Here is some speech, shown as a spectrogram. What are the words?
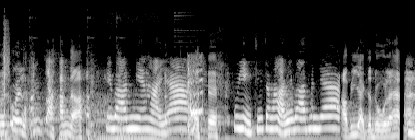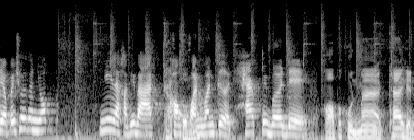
มาช่วยล้างจานเหรอ พี่บาสเมียหายาก โอเค ผู้หญิงที่จะมาหาพี่บาสมันยาก เอาพี่อยากจะดูแล้วฮะ เดี๋ยวไปช่วยกันยก นี่แหละค่ะพี่บาสครับของผม ขวัญวันเกิด Happy Birthday ขอบพระคุณมาก แค่เห็น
